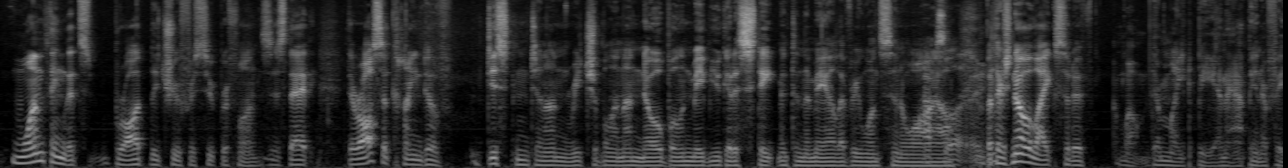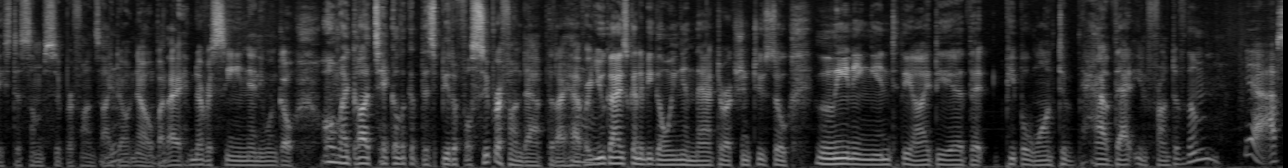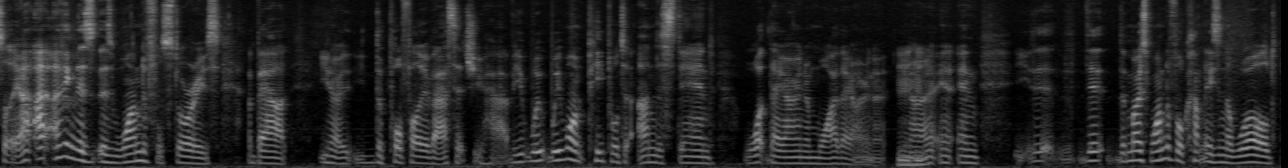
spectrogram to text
one thing that's broadly true for super funds is that they're also kind of distant and unreachable and unknowable, and maybe you get a statement in the mail every once in a while. Absolutely. But there's no like sort of well, there might be an app interface to some super funds. I hmm. don't know, but I have never seen anyone go, "Oh my God, take a look at this beautiful super fund app that I have." Are hmm. you guys going to be going in that direction too? So leaning into the idea that people want to have that in front of them. Yeah, absolutely. I, I think there's there's wonderful stories about you know the portfolio of assets you have. You, we, we want people to understand what they own and why they own it. You mm-hmm. know, and, and the the most wonderful companies in the world.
